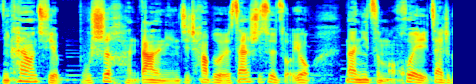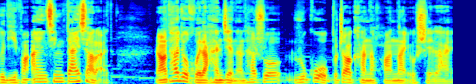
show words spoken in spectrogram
你看上去也不是很大的年纪，差不多是三十岁左右，那你怎么会在这个地方安心待下来的？然后他就回答很简单，他说如果我不照看的话，那由谁来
